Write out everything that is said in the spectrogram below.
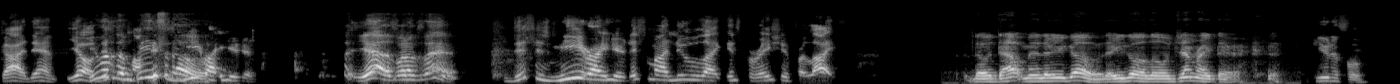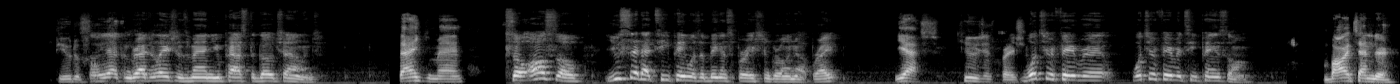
God damn, yo, You this was a is my- beast, me though. right here. yeah, that's what I'm saying. This is me right here. This is my new like inspiration for life. No doubt, man. There you go. There you go. A little gem right there. Beautiful, beautiful. So yeah, congratulations, man. You passed the GO challenge. Thank you, man. So also, you said that T Pain was a big inspiration growing up, right? Yes, huge inspiration. What's your favorite? What's your favorite T Pain song? Bartender.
